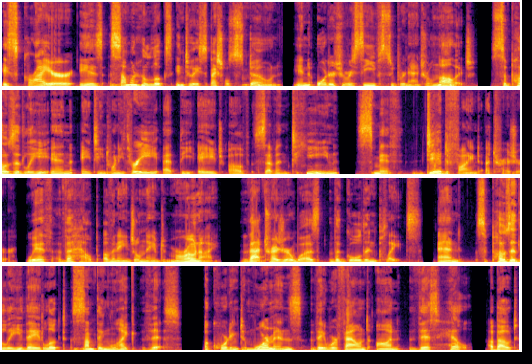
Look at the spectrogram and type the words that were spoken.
A scryer is someone who looks into a special stone in order to receive supernatural knowledge. Supposedly, in 1823, at the age of 17, Smith did find a treasure with the help of an angel named Moroni. That treasure was the golden plates, and supposedly they looked something like this. According to Mormons, they were found on this hill, about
